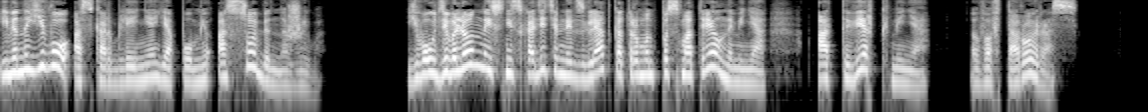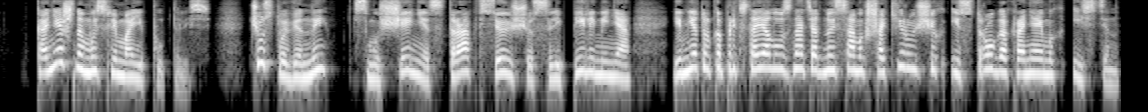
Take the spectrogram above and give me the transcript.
именно его оскорбления я помню особенно живо. Его удивленный и снисходительный взгляд, которым он посмотрел на меня, отверг меня во второй раз. Конечно, мысли мои путались. Чувство вины, смущение, страх все еще слепили меня, и мне только предстояло узнать одну из самых шокирующих и строго охраняемых истин.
